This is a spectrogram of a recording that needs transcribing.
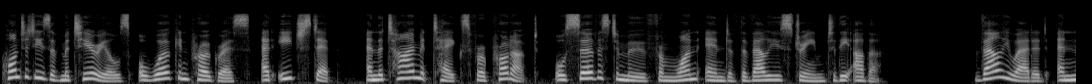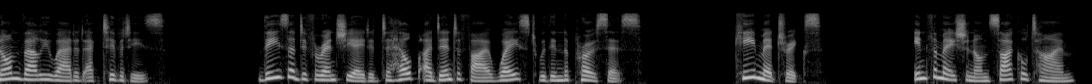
Quantities of materials or work in progress at each step and the time it takes for a product or service to move from one end of the value stream to the other. Value added and non value added activities. These are differentiated to help identify waste within the process. Key metrics Information on cycle time,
